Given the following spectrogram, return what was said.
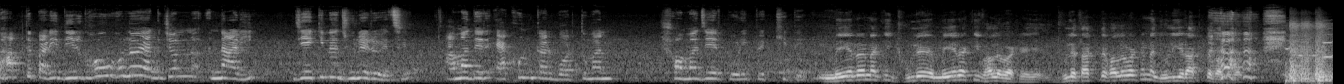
ভাবতে পারি দীর্ঘ হলো একজন নারী যে কিনা ঝুলে রয়েছে আমাদের এখনকার বর্তমান সমাজের পরিপ্রেক্ষিতে। মেয়েরা নাকি ঝুলে মেয়েরা কি ভালোবাসে? ঝুলে থাকতে ভালোবাসে না ঝুলিয়ে রাখতে ভালোবাসে?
